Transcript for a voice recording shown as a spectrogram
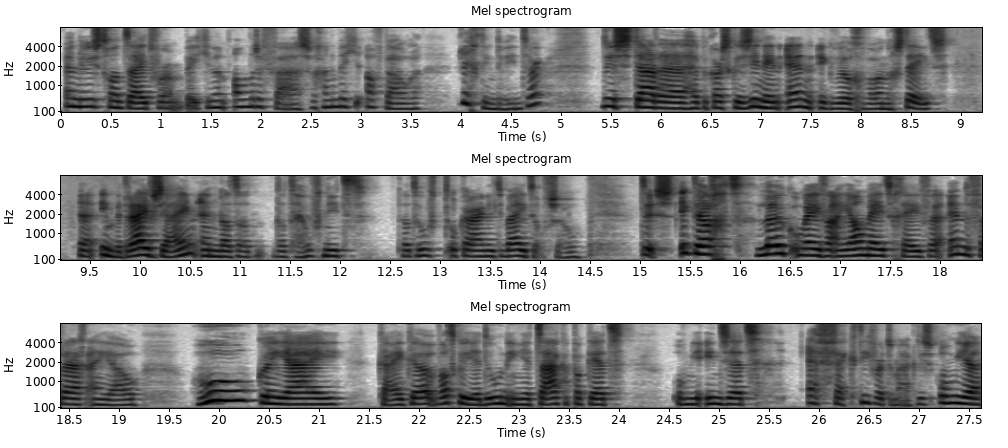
En nu is het gewoon tijd voor een beetje een andere fase. We gaan een beetje afbouwen richting de winter. Dus daar uh, heb ik hartstikke zin in. En ik wil gewoon nog steeds uh, in bedrijf zijn. En dat, dat, dat, hoeft niet, dat hoeft elkaar niet te bijten of zo. Dus ik dacht, leuk om even aan jou mee te geven. En de vraag aan jou: hoe kun jij kijken, wat kun je doen in je takenpakket om je inzet effectiever te maken? Dus om je,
